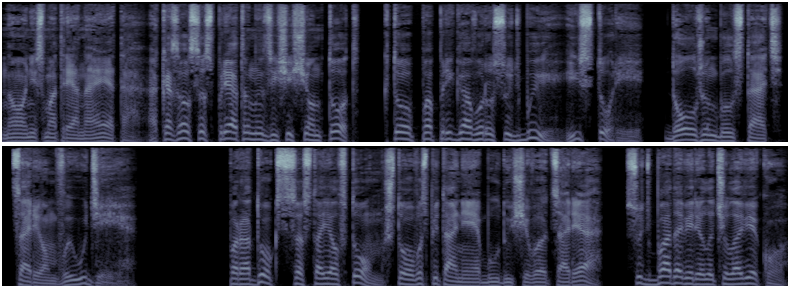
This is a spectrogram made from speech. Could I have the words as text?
Но, несмотря на это, оказался спрятан и защищен тот, кто по приговору судьбы, истории, должен был стать царем в Иудее. Парадокс состоял в том, что воспитание будущего царя судьба доверила человеку,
